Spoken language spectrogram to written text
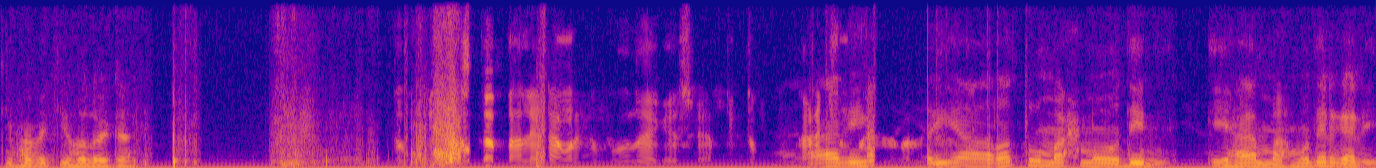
কীভাবে কি হলো এটা? তাহলে এটা আমার একটু ভুল হয়ে গেছে। আপনি একটু মাহমুদিন ইহা মাহমুদের গাড়ি।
